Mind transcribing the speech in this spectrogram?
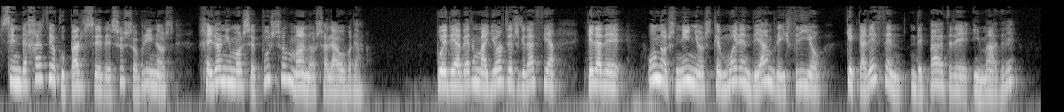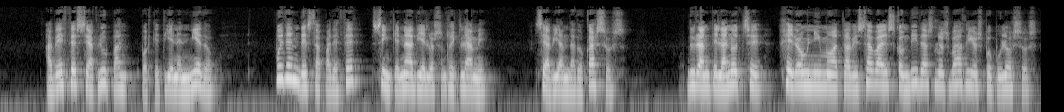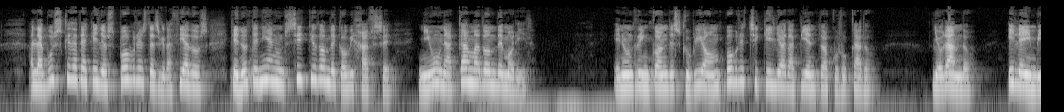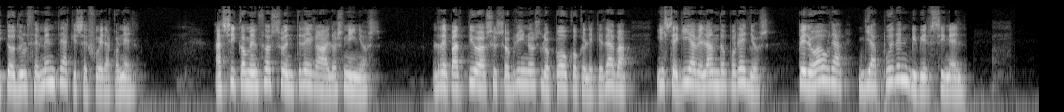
Sin dejar de ocuparse de sus sobrinos, Jerónimo se puso manos a la obra. ¿Puede haber mayor desgracia que la de unos niños que mueren de hambre y frío, que carecen de padre y madre? A veces se agrupan porque tienen miedo. Pueden desaparecer sin que nadie los reclame. Se habían dado casos. Durante la noche Jerónimo atravesaba a escondidas los barrios populosos, a la búsqueda de aquellos pobres desgraciados que no tenían un sitio donde cobijarse, ni una cama donde morir. En un rincón descubrió a un pobre chiquillo harapiento acurrucado, llorando, y le invitó dulcemente a que se fuera con él. Así comenzó su entrega a los niños. Repartió a sus sobrinos lo poco que le quedaba y seguía velando por ellos, pero ahora ya pueden vivir sin él.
